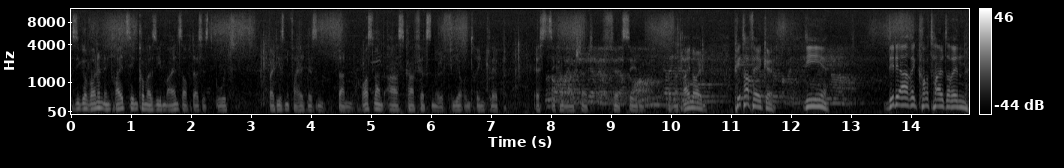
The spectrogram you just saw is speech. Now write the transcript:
sie gewonnen in 13,71, auch das ist gut bei diesen Verhältnissen. Dann Rossland ASK 14,04 und Ringklepp SCK Markstadt 14,39. Petra Felke, die DDR-Rekordhalterin,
